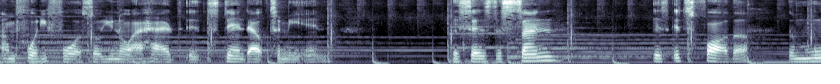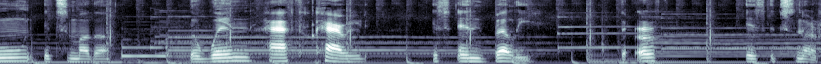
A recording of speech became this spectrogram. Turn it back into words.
I'm 44, so you know I had it stand out to me. And it says, The sun is its father, the moon its mother, the wind hath carried its in belly, the earth is its nerve.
